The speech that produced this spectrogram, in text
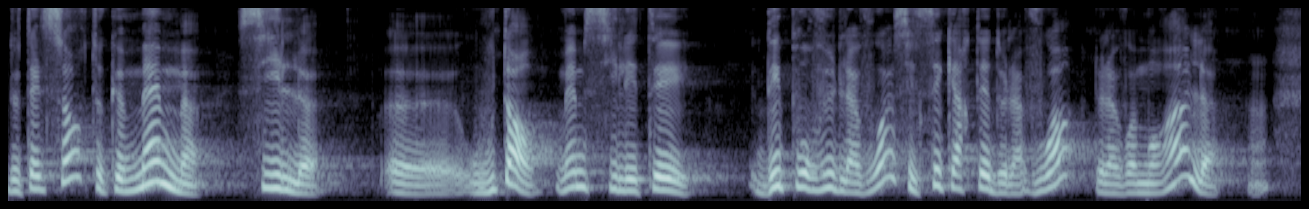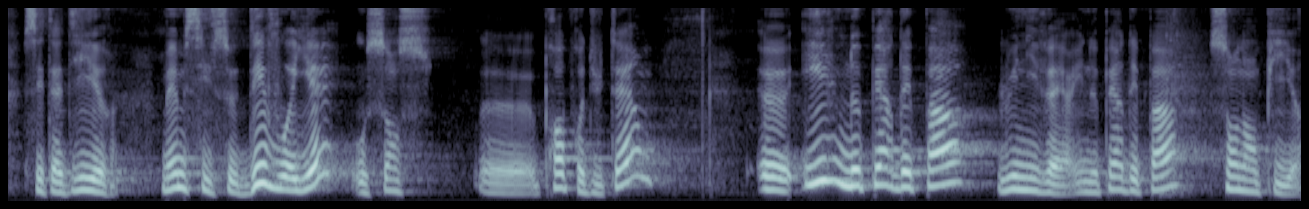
de telle sorte que même s'il, euh, ou même s'il était dépourvu de la voix, s'il s'écartait de la voix, de la voix morale, hein, c'est-à-dire même s'il se dévoyait au sens propre du terme, il ne perdait pas l'univers, il ne perdait pas son empire.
